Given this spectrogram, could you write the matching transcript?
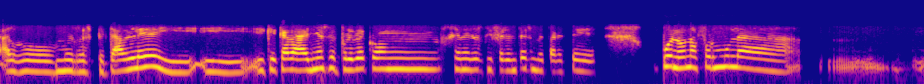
algo muy respetable y, y, que cada año se pruebe con géneros diferentes me parece, bueno, una fórmula mm,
